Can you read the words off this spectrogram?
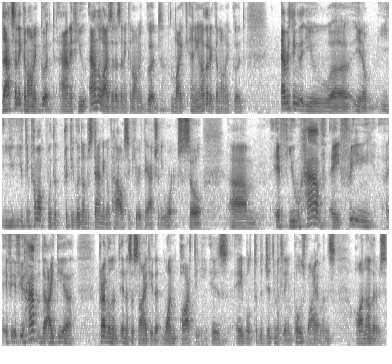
that's an economic good. And if you analyze it as an economic good, like any other economic good, everything that you uh, you know you, you can come up with a pretty good understanding of how security actually works. So um, if you have a free if, if you have the idea prevalent in a society that one party is able to legitimately impose violence on others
